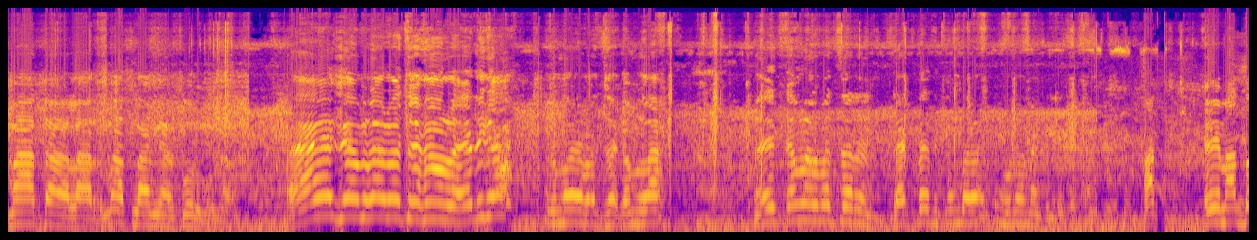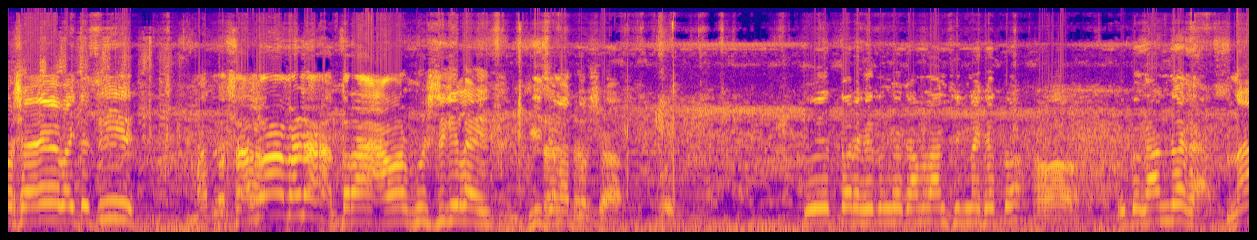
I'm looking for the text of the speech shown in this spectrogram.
মাতাল আর মাতলা আমি আর করব না। এই কামলার বাচ্চা কামলা এদিকে? তোমার বাচ্চা কামলা। এই কামলার বাচ্চার ডাক্তার কিংবা হলো না এই মাতবর সাহেব আইতেছি। মাতবর সালো বেটা। তোরা আমার গোষ্ঠী গেলাই। কিছে মাতবর সাহেব? তুই তোর হেতুঙ্গা কামলা আনছিস না খেত? হ্যাঁ। তো গান দেখা না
